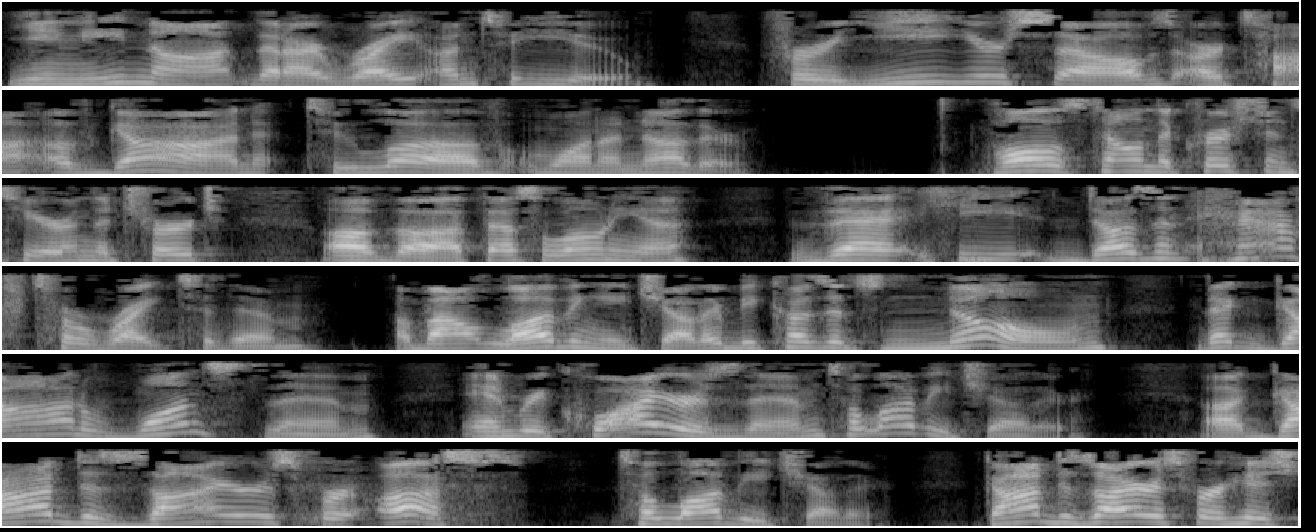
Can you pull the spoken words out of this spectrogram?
ye need not that I write unto you, for ye yourselves are taught of God to love one another. Paul is telling the Christians here in the church of uh, Thessalonica that he doesn't have to write to them about loving each other because it's known that God wants them and requires them to love each other. Uh, God desires for us to love each other. God desires for His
